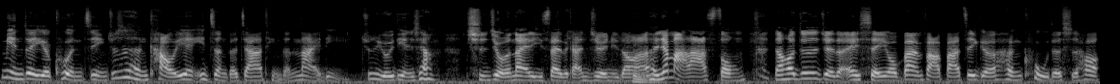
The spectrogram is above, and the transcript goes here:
面对一个困境，就是很考验一整个家庭的耐力，就是有一点像持久的耐力赛的感觉，你知道吗？很像马拉松，然后就是觉得，哎，谁有办法把这个很苦的时候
